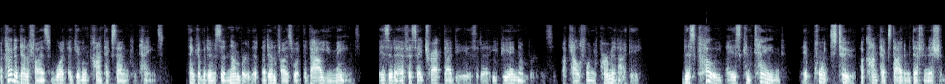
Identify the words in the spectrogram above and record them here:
A code identifies what a given context item contains. Think of it as a number that identifies what the value means. Is it a FSA tract ID? Is it an EPA number? A California permit ID? This code is contained, it points to a context item definition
